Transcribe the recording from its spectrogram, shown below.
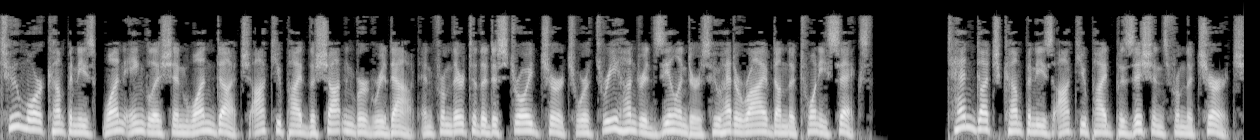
Two more companies, one English and one Dutch occupied the Schottenberg redoubt and from there to the destroyed church were 300 Zealanders who had arrived on the 26th. Ten Dutch companies occupied positions from the church,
